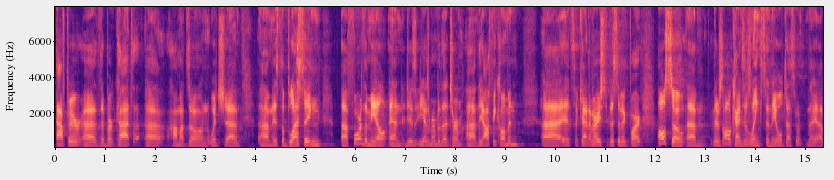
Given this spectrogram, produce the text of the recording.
after uh, the Birkat uh, Hamazon, which uh, um, is the blessing uh, for the meal. And does, you guys remember the term, uh, the afikomen? Uh, it's a kind of very specific part. Also, um, there's all kinds of links in the Old Testament. They uh,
